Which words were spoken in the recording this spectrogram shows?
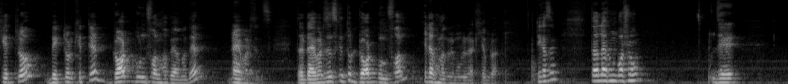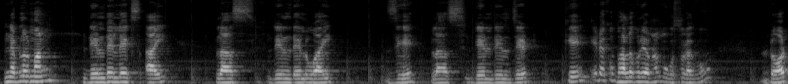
ক্ষেত্র, ভেক্টর ক্ষেত্রে ডট গুণফল হবে আমাদের ডাইভারজেন্স তাহলে ডাইভারজেন্স কিন্তু ডট গুণফল, এটা ভালো করে মনে রাখি আমরা। ঠিক আছে? তাহলে এখন বসো যে ন্যাবলার মান del del X I plus del del Y J plus del del Z K এটা খুব ভালো করে আমরা মুখস্থ রাখব। ডট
